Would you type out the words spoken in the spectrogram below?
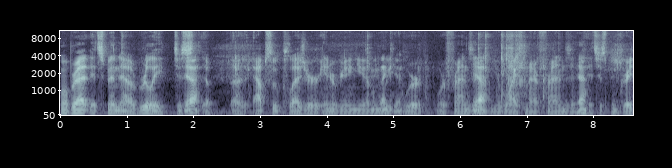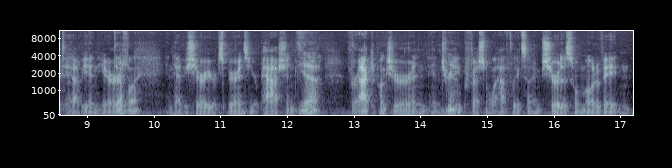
Well, Brett, it's been uh, really just yeah. a, a, absolute pleasure interviewing you. I mean, Thank we, you. we're we're friends, and yeah. your wife and I are friends, and yeah. it's just been great to have you in here. Definitely. And, and have you share your experience and your passion for, yeah. for acupuncture and, and treating professional athletes. And I'm sure this will motivate and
